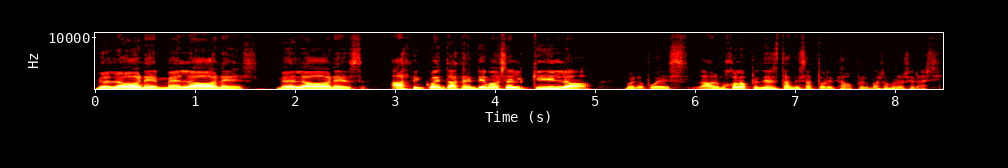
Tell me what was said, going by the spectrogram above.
Melones, melones, melones. A 50 céntimos el kilo. Bueno, pues a lo mejor los precios están desactualizados, pero más o menos era así.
